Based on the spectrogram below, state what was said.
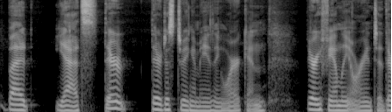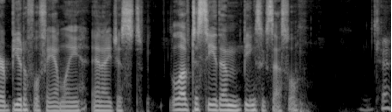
but yeah, it's they're they're just doing amazing work and very family oriented. They're a beautiful family, and I just love to see them being successful. Okay,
